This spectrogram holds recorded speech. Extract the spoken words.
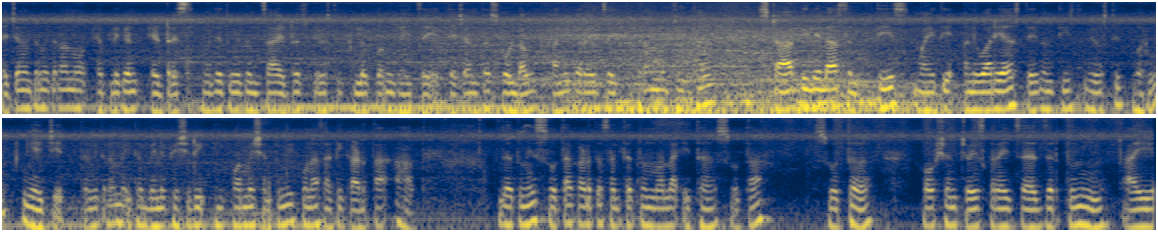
त्याच्यानंतर मित्रांनो ॲप्लिकंट ॲड्रेसमध्ये तुम्ही तुमचा ॲड्रेस व्यवस्थित फिलअप करून घ्यायचं आहे त्याच्यानंतर स्कोल खाली करायचं आहे मित्रांनो जिथं स्टार दिलेला असेल तीच माहिती अनिवार्य असते पण तीच व्यवस्थित भरून घ्यायची आहे. तर मित्रांनो इथं बेनिफिशरी इन्फॉर्मेशन तुम्ही कोणासाठी काढता आहात? जर तुम्ही स्वतः काढत असाल तर तुम्हाला इथं स्वतः स्वतः ऑप्शन चॉईस करायचं आहे. जर तुम्ही आई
